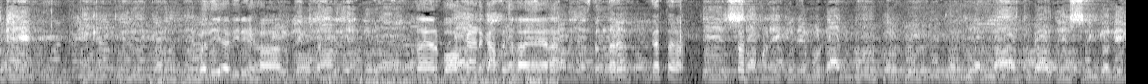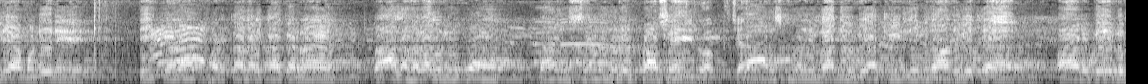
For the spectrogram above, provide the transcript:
ਦੇ ਜਿਹੜੇ ਕਹਿੰਦੇ ਕਰ ਵਧੀਆ ਵੀਰੇ ਹਾਲ ਬਹੁਤ ਵਧੀਆ। ਪਤਾ ਯਾਰ ਬਹੁਤ ਘੈਂਟ ਕੰਮ ਚਲਾਇਆ ਯਾਰ। 77 71 ਤੇ ਸਾਹਮਣੇ ਕਹਿੰਦੇ ਮੁੰਡਾ ਨੂਰਪੁਰ ਪੇੜ ਦੀ ਧਰਤੀ ਆ। ਲਾਸਟ ਬਾਲ ਤੇ ਸਿੰਗਲ ਨਹੀਂ ਲਿਆ ਮੁੰਡੇ ਨੇ। ਤੇ ਕਹਿੰਦਾ ਫੜਕਾ ਲੜਕਾ ਕਰਨਾ ਹੈ? ਬਾਲ ਹਵਾ ਦੇ ਰੂਪ ਹੈ। ਲਾਲ ਸਾਹਮਣੇ ਦੇ ਲਈ ਪਾਸੇ। ਚਾਰ। ਦੇ ਵਾਧੇ ਹੋ ਗਿਆ। ਖੇਡ ਦੇ ਮੈਦਾਨ ਦੇ ਵਿੱਚ ਔਰ ਮੇਰੇ ਬਾਲ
